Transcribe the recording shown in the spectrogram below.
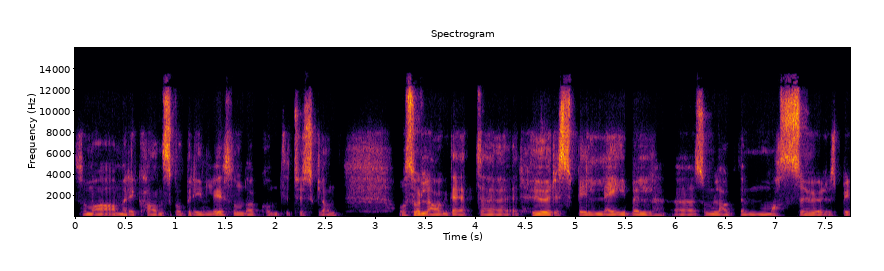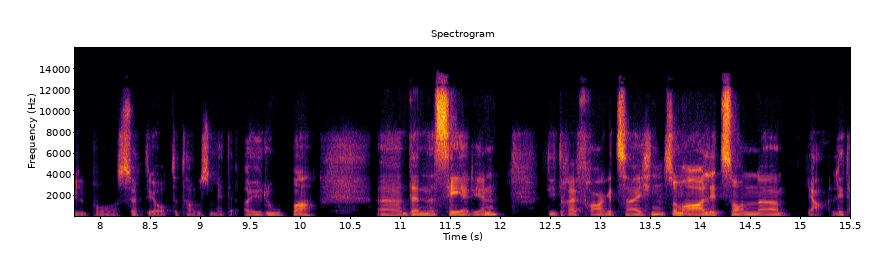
som er amerikansk opprinnelig, som da kom til Tyskland. Og så lagde jeg et, et hørespill-label som lagde masse hørespill på 70- og 80-tallet, som heter Europa. Denne serien, De drei Fragezeichen, som er litt sånn uh, ja, litt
